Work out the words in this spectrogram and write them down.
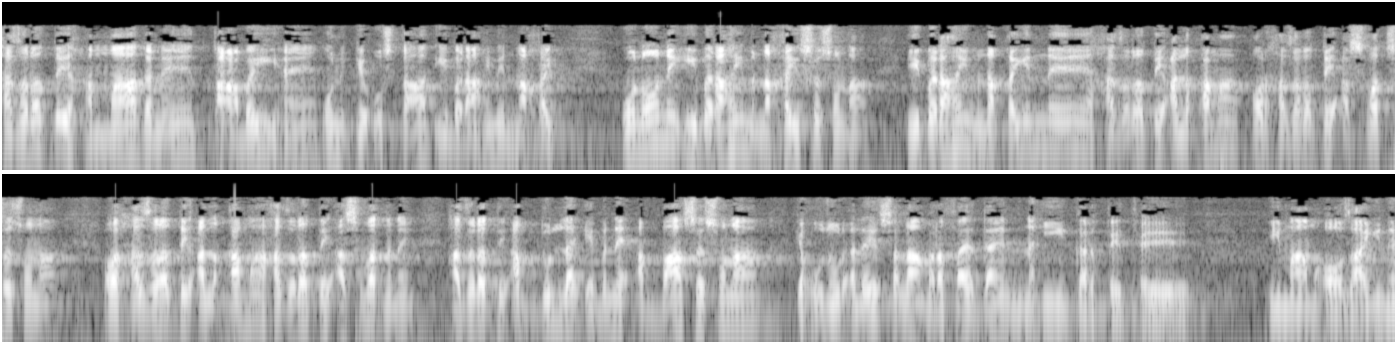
حضرت حماد نے تابعی ہیں، ان کے استاد ابراہیم نقی۔ انہوں نے ابراہیم نقی سے سنا۔ ابراہیم نقی نے حضرت القمہ اور حضرت اسود سے سنا۔ اور حضرت القمہ حضرت اسود نے حضرت عبداللہ ابن عباس سے سنا کہ حضور علیہ السلام رفع دین نہیں کرتے تھے۔ امام اوزائی نے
